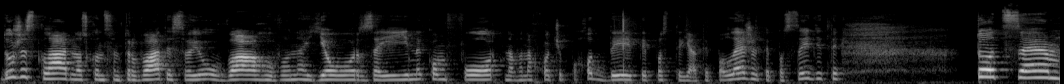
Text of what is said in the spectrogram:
дуже складно сконцентрувати свою увагу, вона йорзає, їй некомфортно, вона хоче походити, постояти, полежати, посидіти, то це,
